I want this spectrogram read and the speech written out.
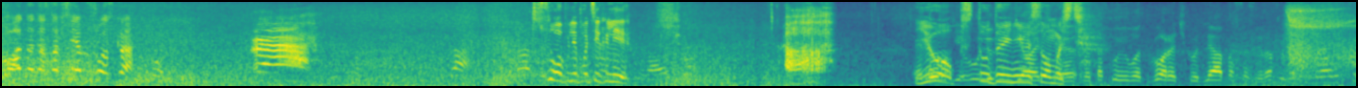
Вот это совсем жестко. А! Сопли потекли. А! Это Ёпс, люди туда и невесомость. Вот такую вот горочку для пассажиров. Нравится.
